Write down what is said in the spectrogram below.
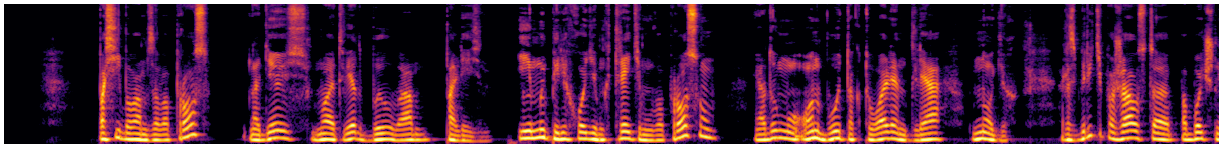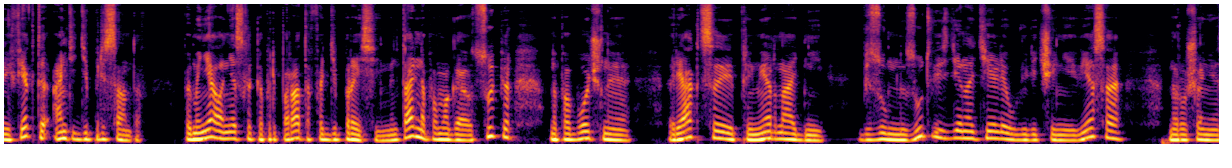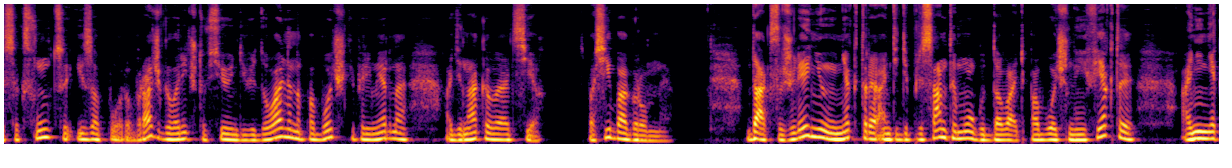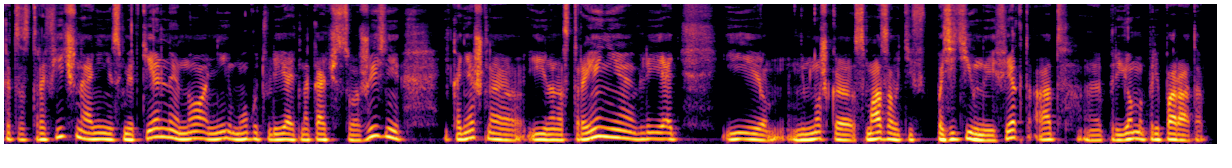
Спасибо вам за вопрос. Надеюсь, мой ответ был вам полезен. И мы переходим к третьему вопросу. Я думаю, он будет актуален для многих. Разберите, пожалуйста, побочные эффекты антидепрессантов. Поменяла несколько препаратов от депрессии. Ментально помогают супер, но побочные реакции примерно одни. Безумный зуд везде на теле, увеличение веса, нарушение секс-функции и запоры. Врач говорит, что все индивидуально, но побочки примерно одинаковые от всех. Спасибо огромное. Да, к сожалению, некоторые антидепрессанты могут давать побочные эффекты. Они не катастрофичны, они не смертельные, но они могут влиять на качество жизни и, конечно, и на настроение влиять, и немножко смазывать позитивный эффект от э, приема препарата.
